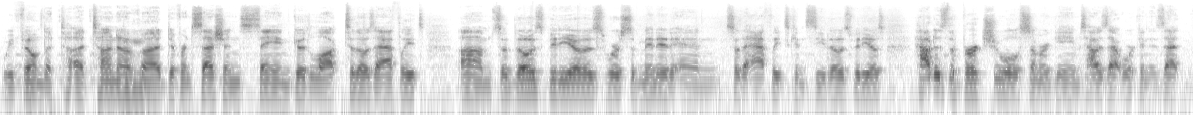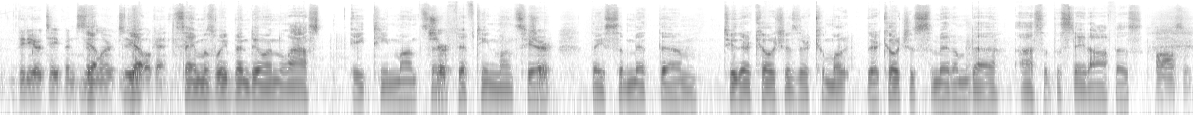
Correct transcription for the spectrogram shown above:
We filmed a, t- a ton of uh, different sessions saying good luck to those athletes. Um, so those videos were submitted, and so the athletes can see those videos. How does the virtual summer games? How is that working? Is that videotaping similar yep, to? yep. Okay. Same as we've been doing the last 18 months Sure. or 15 months here. Sure. They submit them to their coaches. Their commo- their coaches submit them to us at the state office. Awesome.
